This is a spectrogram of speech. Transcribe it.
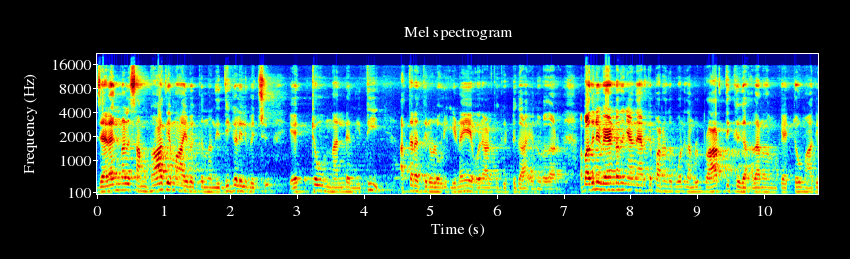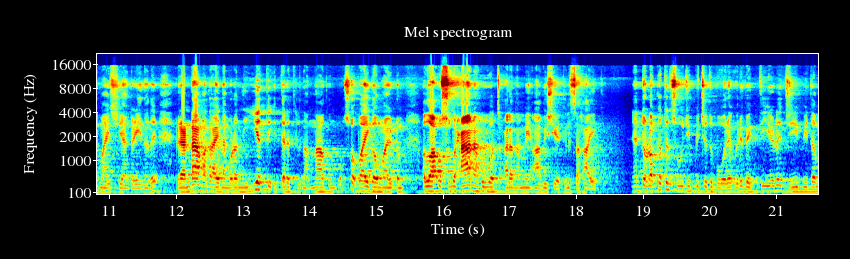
ജനങ്ങൾ സമ്പാദ്യമായി വെക്കുന്ന നിധികളിൽ വെച്ച് ഏറ്റവും നല്ല നിധി അത്തരത്തിലുള്ള ഒരു ഇണയെ ഒരാൾക്ക് കിട്ടുക എന്നുള്ളതാണ്. അപ്പോൾ അതിന് വേണ്ടത് ഞാൻ നേരത്തെ പറഞ്ഞതുപോലെ നമ്മൾ പ്രാർത്ഥിക്കുക അതാണ് നമുക്ക് ഏറ്റവും ആദ്യമായി ചെയ്യാൻ കഴിയുന്നത്. രണ്ടാമതായി നമ്മുടെ നീയത്ത് ഇത്തരത്തിൽ നന്നാകുമ്പോൾ സ്വാഭാവികമായിട്ടും അള്ളാഹു സുബാനഹുവത്ത് അല നമ്മെ ആ വിഷയത്തിൽ സഹായിക്കും. ഞാൻ തുടക്കത്തിൽ സൂചിപ്പിച്ചതുപോലെ ഒരു വ്യക്തിയുടെ ജീവിതം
